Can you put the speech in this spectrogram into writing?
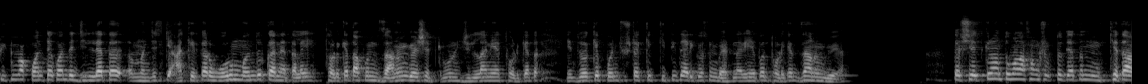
पीक विमा कोणत्या कोणत्या जिल्ह्यात म्हणजेच की आखिरकार वरून मंजूर करण्यात आला थोडक्यात आपण जाणून घेऊया शेतकरी जिल्हा आणि या थोडक्यात जो की पंचवीस टक्के किती तारखेपासून भेटणार हे पण थोडक्यात जाणून घेऊया. तर शेतकऱ्यांना तुम्हाला सांगू शकतो त्यातून मुख्यतः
